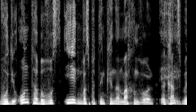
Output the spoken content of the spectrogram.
wo die unterbewusst irgendwas mit den Kindern machen wollen. Da kannst du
